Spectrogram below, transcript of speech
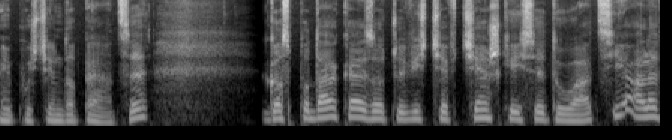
i pójściem do pracy. Gospodarka jest oczywiście w ciężkiej sytuacji, ale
